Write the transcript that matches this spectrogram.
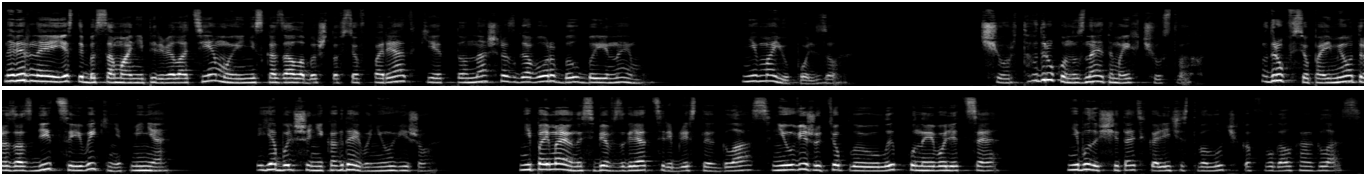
Наверное, если бы сама не перевела тему и не сказала бы, что все в порядке, то наш разговор был бы иным. Не в мою пользу. Черт, вдруг он узнает о моих чувствах. Вдруг все поймет, разозлится и выкинет меня. И я больше никогда его не увижу. Не поймаю на себе взгляд серебристых глаз, не увижу теплую улыбку на его лице, не буду считать количество лучиков в уголках глаз.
